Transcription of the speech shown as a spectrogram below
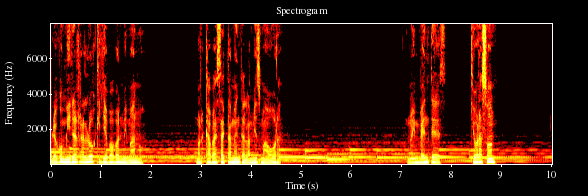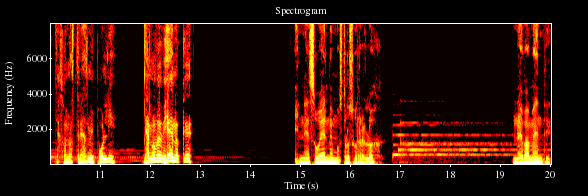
Luego miré el reloj que llevaba en mi mano. Marcaba exactamente la misma hora. No inventes. ¿Qué horas son? Ya son las tres, mi poli. ¿Ya no ve bien o qué? En eso él me mostró su reloj. Nuevamente,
